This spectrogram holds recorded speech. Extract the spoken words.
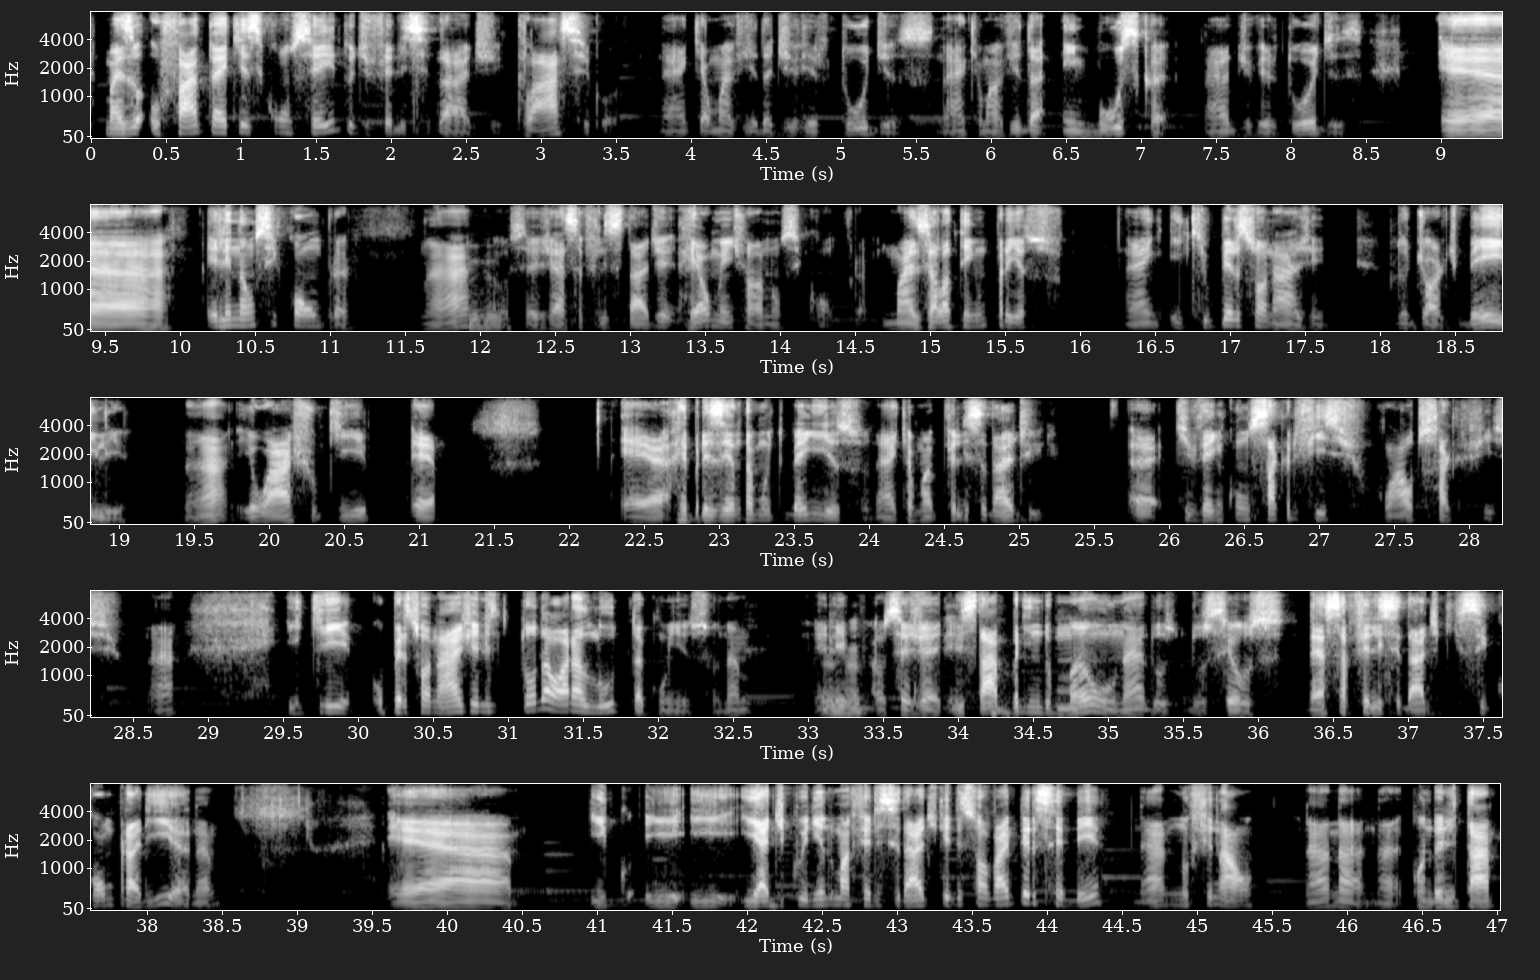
Mas o fato é que esse conceito de felicidade clássico, né, que é uma vida de virtudes, né, que é uma vida em busca né, de virtudes, é, ele não se compra. Né? Uhum. Ou seja, essa felicidade realmente ela não se compra, mas ela tem um preço. Né? E que o personagem do George Bailey, né, eu acho que é, é, representa muito bem isso, né? que é uma felicidade é, que vem com sacrifício, com alto sacrifício né? E que o personagem ele toda hora luta com isso, né? Ele, uhum. ou seja, ele está abrindo mão, né, dos, dos seus dessa felicidade que se compraria, né? É, e, e, e, adquirindo uma felicidade que ele só vai perceber, né, no final, né, na, na, quando ele está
